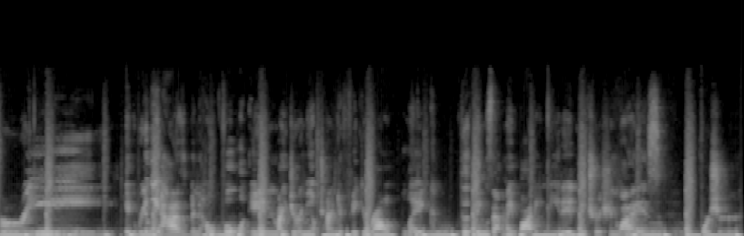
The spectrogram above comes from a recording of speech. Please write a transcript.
free. It really has been helpful in my journey of trying to figure out like the things that my body needed nutrition wise for sure.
